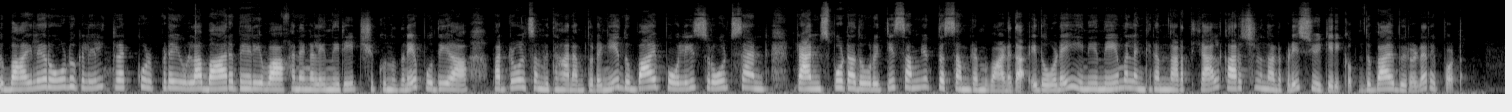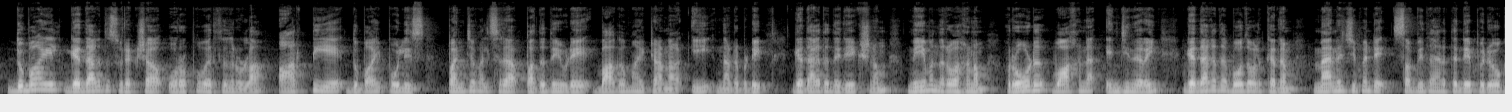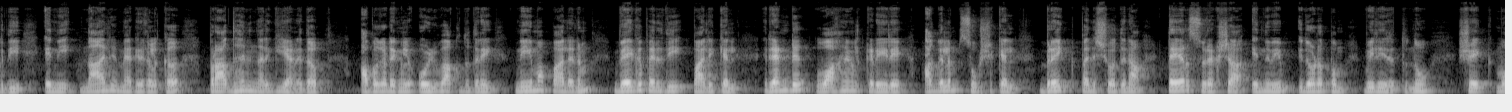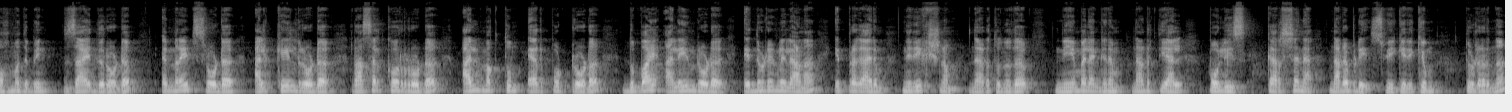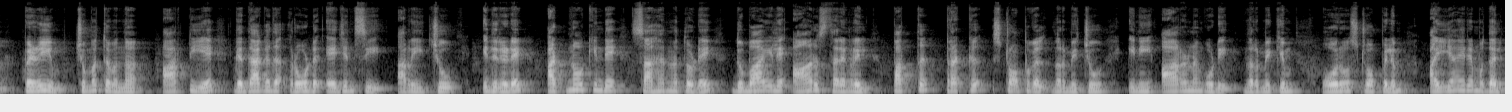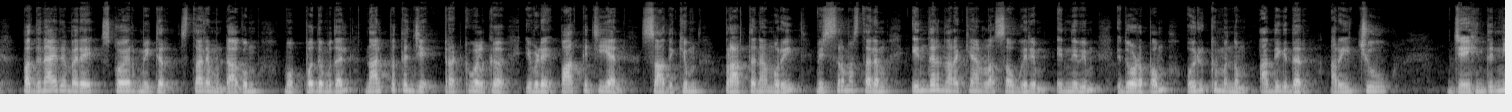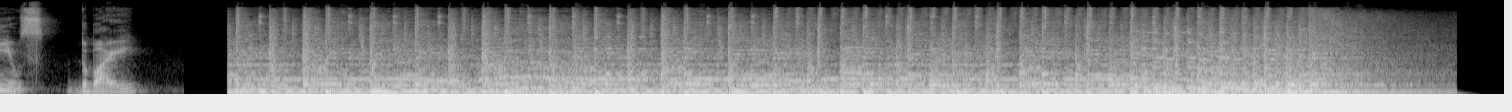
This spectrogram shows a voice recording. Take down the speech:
ദുബായിലെ റോഡുകളിൽ ട്രക്ക് ഉൾപ്പെടെയുള്ള ഭാരമേറിയ വാഹനങ്ങളെ നിരീക്ഷിക്കുന്നതിന് പുതിയ പട്രോൾ സംവിധാനം തുടങ്ങി. Dubai police roads and transport authority സംയുക്ത സംരംഭമാണിത്. ഇതോടെ ഇനി നിയമലംഘനം നടത്തിയാൽ കർശന നടപടി സ്വീകരിക്കും. ദുബായ് ബ്യൂറോയുടെ റിപ്പോർട്ട്. ദുബായിൽ ഗതാഗത സുരക്ഷ ഉറപ്പുവരുത്തുന്നതിനുള്ള R T A Dubai police പഞ്ചവത്സര പദ്ധതിയുടെ ഭാഗമായിട്ടാണ് ഈ നടപടി. ഗതാഗത നിരീക്ഷണം നിയമനിർവഹണം റോഡ് വാഹന എഞ്ചിനീയറിംഗ് ഗതാഗത ബോധവൽക്കരണം മാനേജ്മെന്റ് സംവിധാനത്തിന്റെ പുരോഗതി എന്നീ നാല് മേഖലകൾക്ക് പ്രാധാന്യം നൽകിയാണിത്. അപകടങ്ങൾ ഒഴിവാക്കുന്നതിന് നിയമപാലനം വേഗപരിധി പാലിക്കൽ രണ്ട് വാഹനങ്ങൾക്കിടയിലെ അകലം സൂക്ഷിക്കൽ ബ്രേക്ക് പരിശോധന ടയർ സുരക്ഷ എന്നിവയും ഇതോടൊപ്പം വിലയിരുത്തുന്നു. Sheikh Mohammed bin Zayed road Emirates road Al Khail road Ras Al Khor road Al Maktoum airport road Dubai Al Ain road എന്നിവിടങ്ങളിലാണ് ഇപ്രകാരം നിരീക്ഷണം നടത്തുന്നത്. നിയമലംഘനം നടത്തിയാൽ പോലീസ് കർശന നടപടി സ്വീകരിക്കും. തുടർന്ന് പിഴയും ചുമത്തുമെന്ന് ആർ ടി എ ഗതാഗത റോഡ് ഏജൻസി അറിയിച്ചു. ഇതിനിടെ അഡ്നോക്കിന്റെ സഹകരണത്തോടെ ദുബായിലെ ആറ് സ്ഥലങ്ങളിൽ പത്ത് ട്രക്ക് സ്റ്റോപ്പുകൾ നിർമ്മിച്ചു. ഇനി ആറെണ്ണം കൂടി നിർമ്മിക്കും. ഓരോ സ്റ്റോപ്പിലും അയ്യായിരം മുതൽ പതിനായിരം വരെ സ്ക്വയർ മീറ്റർ സ്ഥലമുണ്ടാകും. മുപ്പത് മുതൽ നാൽപ്പത്തഞ്ച് ട്രക്കുകൾക്ക് ഇവിടെ പാർക്ക് ചെയ്യാൻ സാധിക്കും. പ്രാർത്ഥനാ മുറി വിശ്രമ സ്ഥലം ഇന്ധനം നിറയ്ക്കാനുള്ള സൗകര്യം എന്നിവയും ഇതോടൊപ്പം ഒരുക്കുമെന്നും അധികൃതർ അറിയിച്ചു. Jaihind news Dubai.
